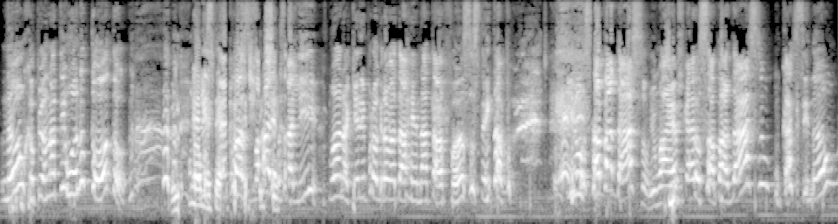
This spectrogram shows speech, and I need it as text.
Não, o campeonato tem o ano todo. Não, Eles pegam as várias ali, mano, aquele programa da Renata Fã sustenta e um sabadaço. E uma época era o sabadaço, o Cassinão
